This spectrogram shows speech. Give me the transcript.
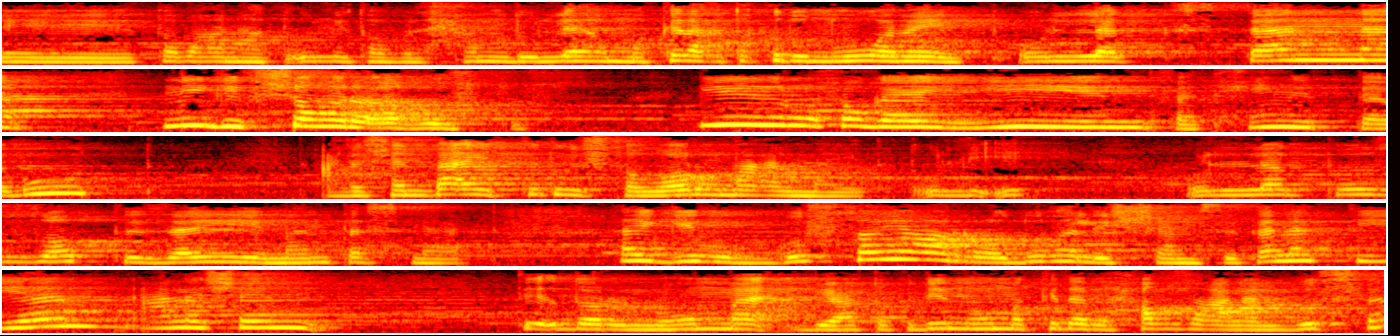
إيه طبعا هتقولي طب الحمد لله هم كده اعتقدوا إن هو مات. أقول لك استنى نيجي في شهر أغسطس. يروحوا جايين فاتحين التابوت علشان بقى يبتدوا يصوروا مع الميت. تقول لي إيه؟ أقول لك بالظبط زي ما أنت سمعت. هيجيبوا الجثة يعرضوها للشمس 3 أيام علشان تقدر إن هم بيعتقدين إن هم كده بيحافظوا على الجثة.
